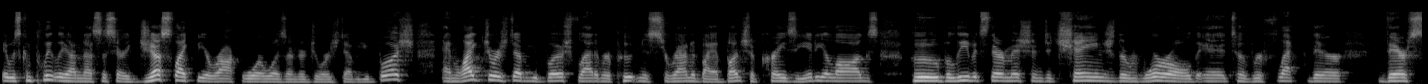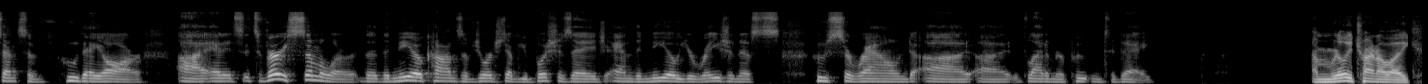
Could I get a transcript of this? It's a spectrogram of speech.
It was completely unnecessary, just like the Iraq War was under George W. Bush. And like George W. Bush, Vladimir Putin is surrounded by a bunch of crazy ideologues who believe it's their mission to change the world uh, to reflect their their sense of who they are. Uh, and it's it's very similar the the neocons of George W. Bush's age and the neo Eurasianists who surround uh, uh, Vladimir Putin today. I'm really trying to like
